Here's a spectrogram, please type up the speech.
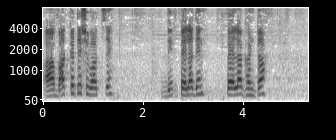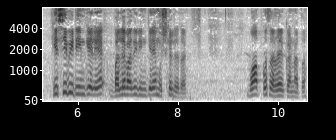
आ, बात करते शुरुआत से। दिन पहला दिन पहला घंटा किसी भी टीम के लिए बल्लेबाजी टीम के लिए मुश्किल रहता है। वो आपको सर्वाइव करना था।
